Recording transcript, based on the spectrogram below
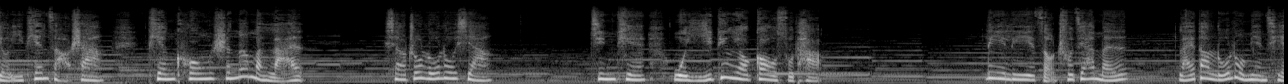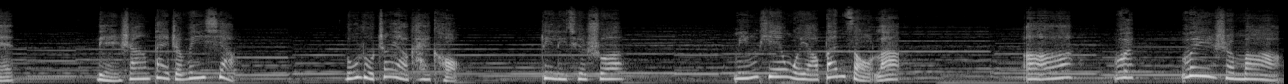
有一天早上，天空是那么蓝，小猪鲁鲁想：今天我一定要告诉他。丽丽走出家门，来到鲁鲁面前，脸上带着微笑。鲁鲁正要开口，丽丽却说：“明天我要搬走了。”啊，为为什么？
